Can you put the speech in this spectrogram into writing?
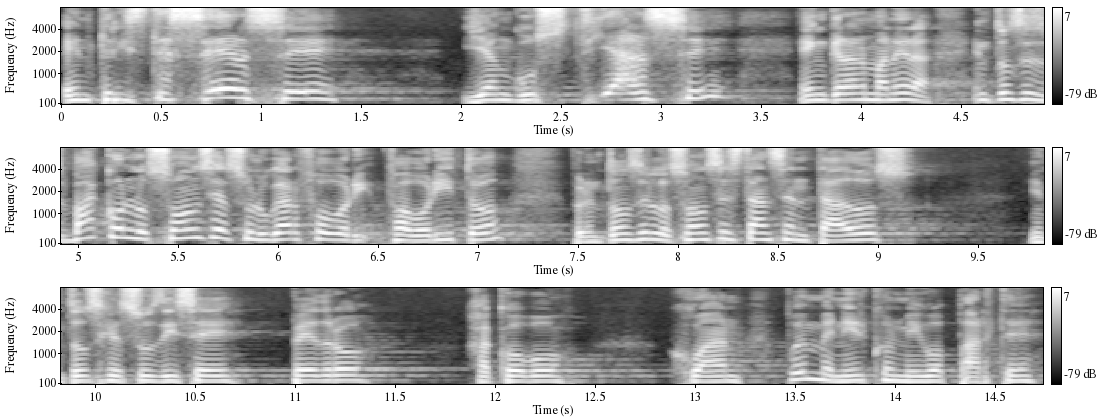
Entristecerse y angustiarse en gran manera. Entonces va con los once a su lugar favorito, pero entonces los once están sentados y entonces Jesús dice, Pedro, Jacobo, Juan, ¿pueden venir conmigo aparte?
